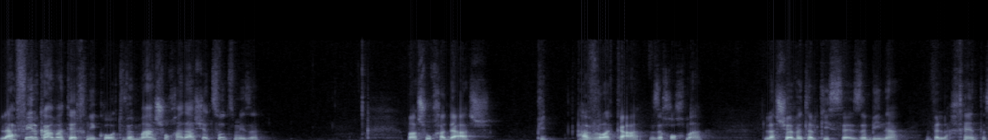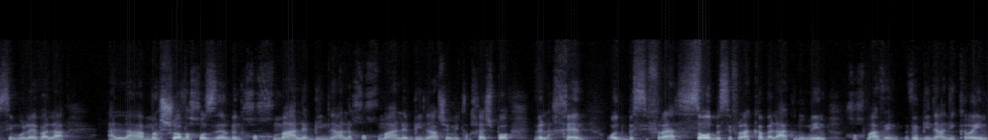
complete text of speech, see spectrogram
להפעיל כמה טכניקות, ומשהו חדש יצוץ מזה. משהו חדש, הברקה, זה חוכמה. לשבת על כיסא זה בינה, ולכן תשימו לב על ה... על המשוב החוזר בין חוכמה לבינה לחוכמה לבינה שמתרחש פה, ולכן עוד בספרי הסוד, בספרי הקבלה הקדומים, חוכמה ובינה נקראים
